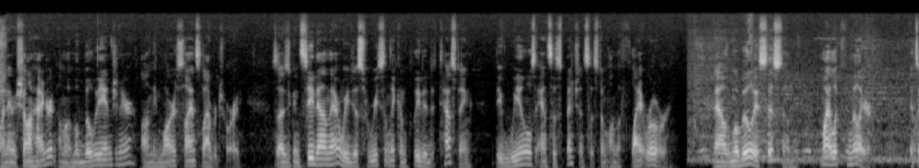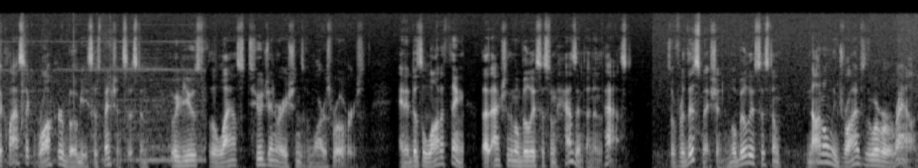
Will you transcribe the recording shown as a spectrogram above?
My name is Sean Haggart. I'm a mobility engineer on the Mars Science Laboratory. So as you can see down there, we just recently completed testing the wheels and suspension system on the Flight rover. Now the mobility system might look familiar. It's a classic rocker bogie suspension system that we've used for the last two generations of Mars rovers. And it does a lot of things that actually the mobility system hasn't done in the past. So for this mission, the mobility system not only drives the rover around,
